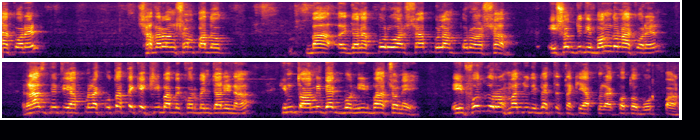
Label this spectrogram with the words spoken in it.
না করেন, সাধারণ সম্পাদক বা জনাব পড়ুয়ার সাহ গোলাম পড়ুয়ার সাহ এইসব যদি বন্ধ না করেন, রাজনীতি আপনারা কোথা থেকে কীভাবে করবেন জানি না, কিন্তু আমি দেখব নির্বাচনে এই ফজলুর রহমান যদি বেঁচে থাকে, আপনারা কত ভোট পান।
